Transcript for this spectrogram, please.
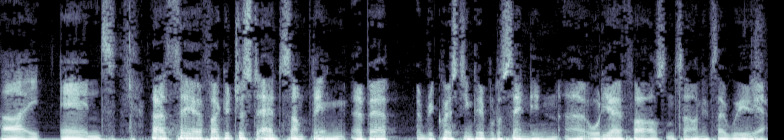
Uh, and Uh, Theo, if I could just add something about requesting people to send in uh, audio files and so on if they wish. Yeah.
